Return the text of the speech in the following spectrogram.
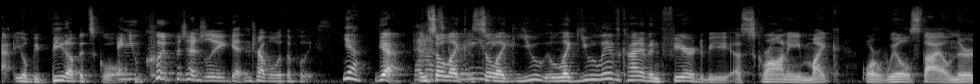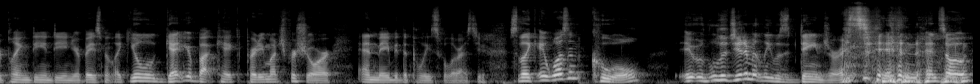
Uh, you'll be beat up at school. and you could potentially get in trouble with the police. yeah, Yeah, and so like crazy. so like you like you live kind of in fear to be a scrawny Mike or Will style nerd playing D and D in your basement. Like you'll get your butt kicked pretty much for sure, and maybe the police will arrest you. So like it wasn't cool. It legitimately was dangerous, and and so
